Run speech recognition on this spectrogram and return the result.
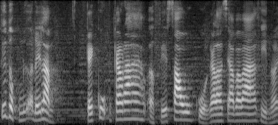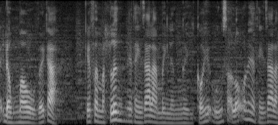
Tiếp tục nữa, đấy là cái cụm camera ở phía sau của Galaxy A33 thì nó lại đồng màu với cả cái phần mặt lưng, nên thành ra là mình là người có hiệu ứng sợ lỗ, nên thành ra là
